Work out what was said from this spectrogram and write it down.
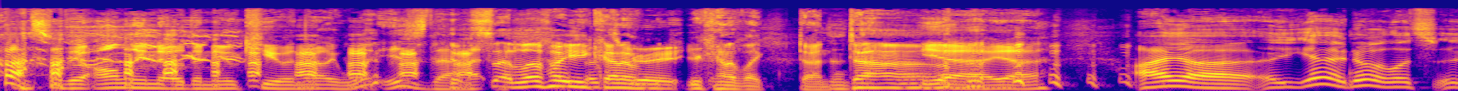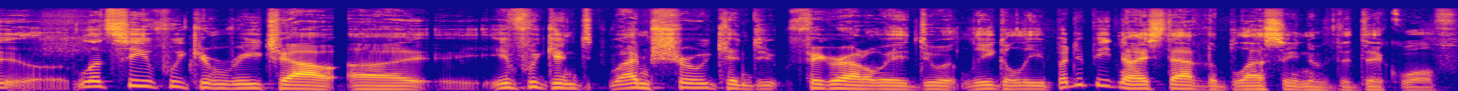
and so they only know the new cue, and they're like, "What is that?" I love how you That's kind of you're kind of like dun dun. yeah, yeah. I uh yeah no let's uh, let's see if we can reach out uh if we can I'm sure we can do figure out a way to do it legally but it'd be nice to have the blessing of the Dick Wolf.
